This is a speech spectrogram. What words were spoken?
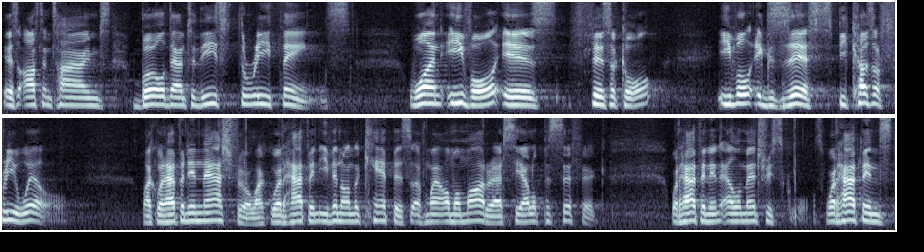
is oftentimes boiled down to these three things one, evil is physical. Evil exists because of free will, like what happened in Nashville, like what happened even on the campus of my alma mater at Seattle Pacific, what happened in elementary schools, what happens,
